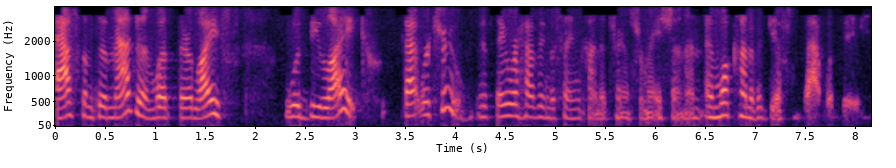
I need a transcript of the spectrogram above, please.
ask them to imagine what their life would be like that were true if they were having the same kind of transformation and, and what kind of a gift that would be.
